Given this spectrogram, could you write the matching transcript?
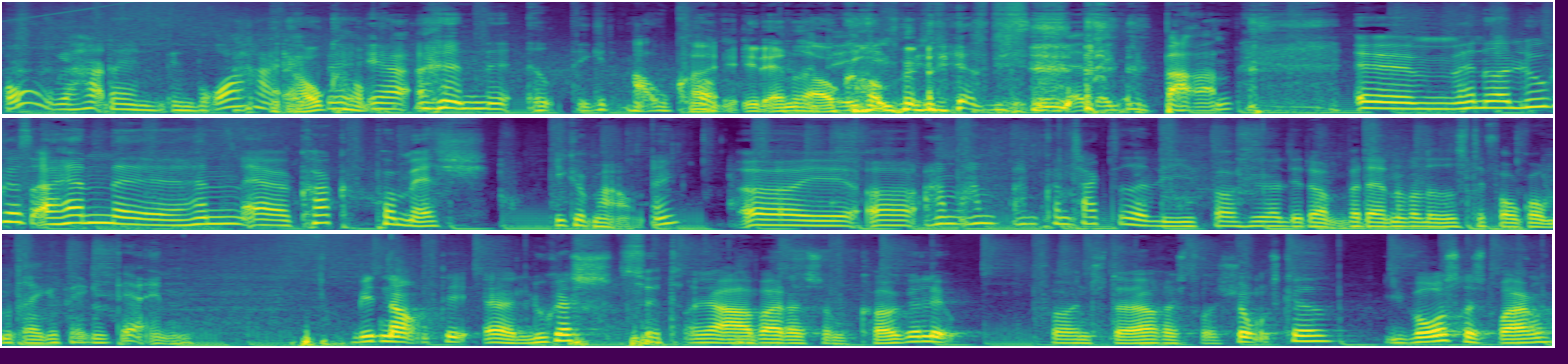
oh, jeg har da en, en bror her. Et afkom. Ja, han, øh, det er ikke et afkom. Nej, et andet Det er afkom. Ikke, det er altså ikke mit barn. Øhm, han hedder Lukas, og han, øh, han er kok på MASH i København. Ikke? Og, øh, og ham, ham, ham kontaktede jeg lige for at høre lidt om, hvordan og hvorledes det foregår med drikkepenge derinde. Mit navn det er Lukas, Sødt. og jeg arbejder som kokkelev for en større restaurationskæde. I vores restaurant,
